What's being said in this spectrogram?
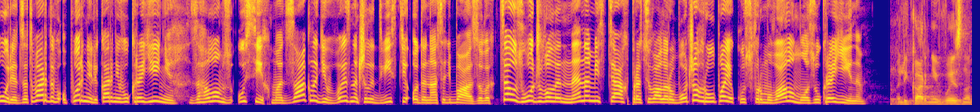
Уряд затвердив опорні лікарні в Україні. Загалом з усіх медзакладів визначили 211 базових. Це узгоджували не на місцях. Працювала робоча група, яку сформувало МОЗ України. Лікарні визна-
